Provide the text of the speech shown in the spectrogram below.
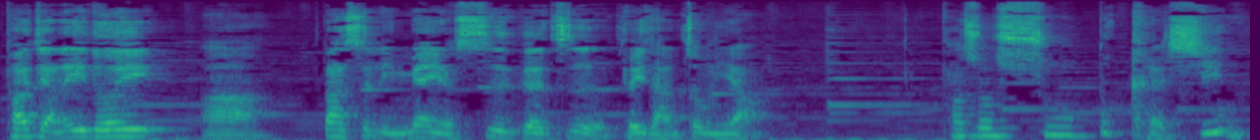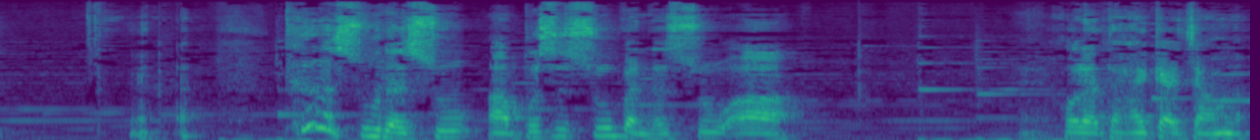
他讲了一堆啊，但是里面有四个字非常重要。他说：“书不可信，特殊的书啊，不是书本的书啊。”后来他还盖章了。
